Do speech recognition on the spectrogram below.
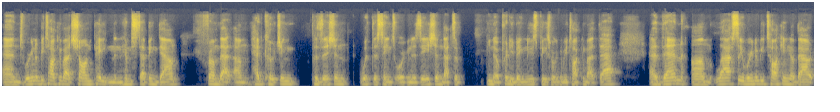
and we're going to be talking about Sean Payton and him stepping down from that um, head coaching position with the Saints organization. That's a you know pretty big news piece. We're going to be talking about that, and then um, lastly, we're going to be talking about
